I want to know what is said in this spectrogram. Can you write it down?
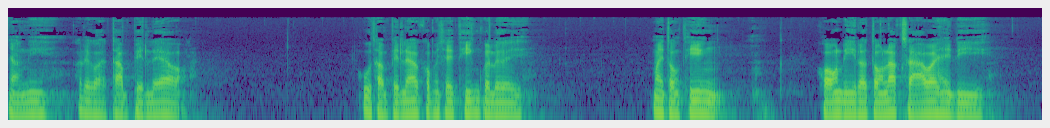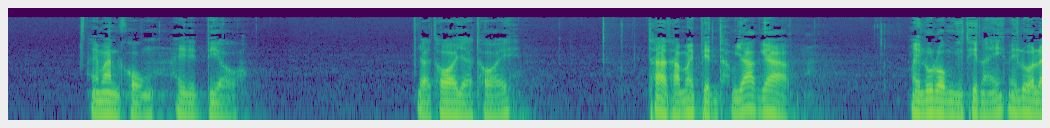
อย่างนี้เขาเรียกว่าทำเป็นแล้ว ผู้ทำเป็นแล้วก็ไม่ใช่ทิ้งไปเลย ไม่ต้องทิ้ง ของดีเราต้องรักษาไว้ให้ดี ให้มั่นคง ให้เด็ดเดี่ยว อย่าท้ออย่าถอย ถ้าทำให้เป็นทำยากยาก ไม่รู้ลมอยู่ที่ไหน ไม่รู้อะไร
